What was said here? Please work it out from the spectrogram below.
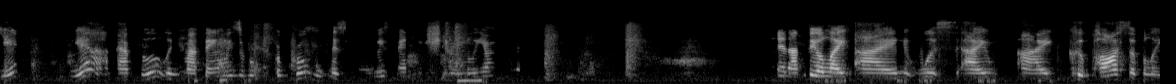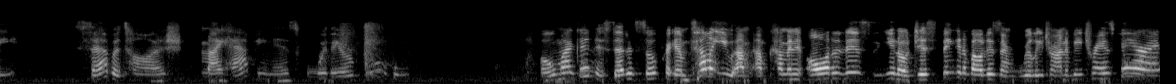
yeah, yeah, absolutely. My family's approval has always been extremely important, and I feel like I was I I could possibly sabotage my happiness for their approval. Oh my goodness, that is so crazy. I'm telling you, I'm, I'm coming in all of this, you know, just thinking about this and really trying to be transparent.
